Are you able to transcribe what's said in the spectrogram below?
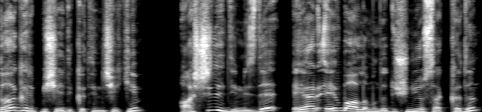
Daha garip bir şey dikkatini çekeyim. Aşçı dediğimizde eğer ev bağlamında düşünüyorsak kadın,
